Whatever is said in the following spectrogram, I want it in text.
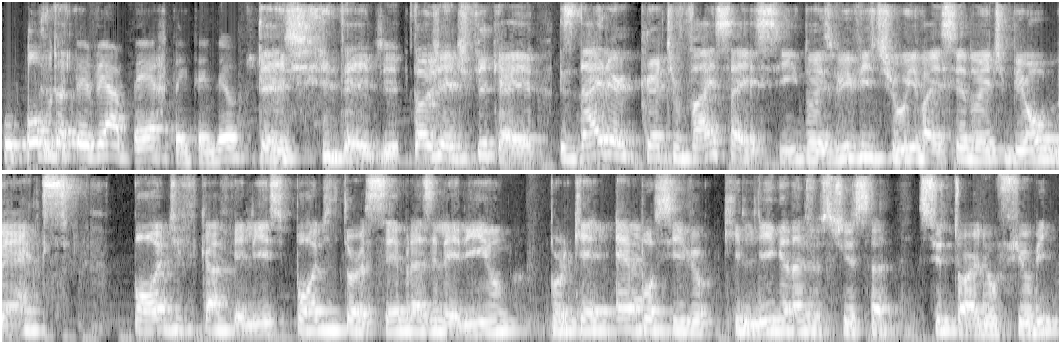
O povo da TV aberta, entendeu? Entendi, entendi. Então, gente, fica aí. Snyder Cut vai sair sim em 2021 e vai ser no HBO Max. Pode ficar feliz, pode torcer brasileirinho, porque é possível que Liga da Justiça se torne um filme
